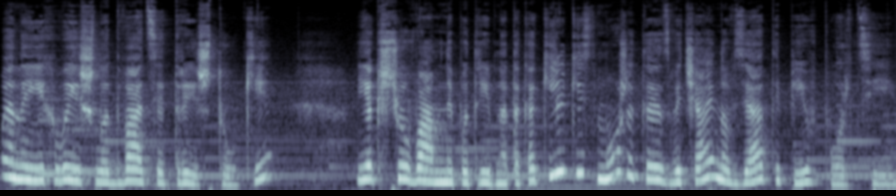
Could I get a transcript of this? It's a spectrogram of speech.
У мене їх вийшло 23 штуки. Якщо вам не потрібна така кількість, можете, звичайно, взяти пів порції.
